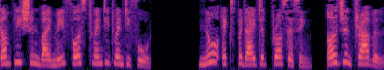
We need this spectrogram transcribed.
completion by May 1, 2024. No expedited processing. Urgent travel.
